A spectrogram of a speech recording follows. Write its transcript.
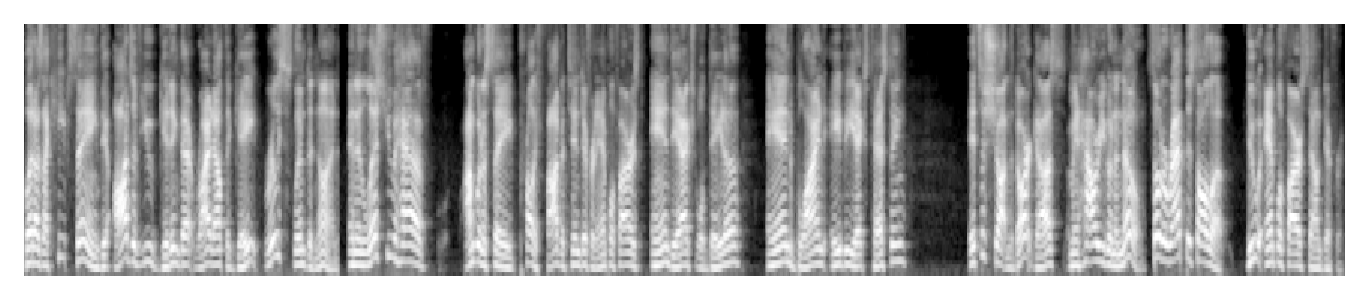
But as I keep saying, the odds of you getting that right out the gate really slim to none. And unless you have, I'm going to say probably five to 10 different amplifiers and the actual data and blind ABX testing, it's a shot in the dark, guys. I mean, how are you going to know? So to wrap this all up, do amplifiers sound different?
